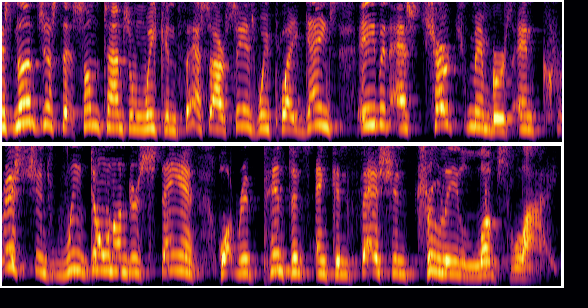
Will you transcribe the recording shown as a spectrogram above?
It's not just that sometimes when we confess our sins, we play games. Even as church members and Christians, we don't understand what repentance and confession truly looks like.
